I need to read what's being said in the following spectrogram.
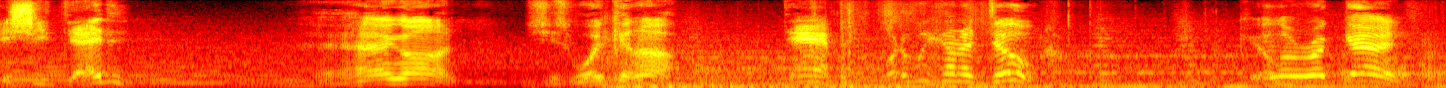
Is she dead? Hang on. She's waking up. Damn it, what are we gonna do? Her again.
